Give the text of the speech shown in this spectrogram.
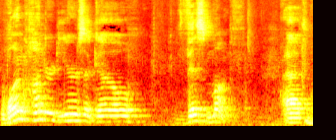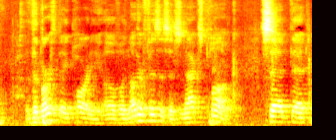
100 years ago this month at the birthday party of another physicist, Max Planck, said that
